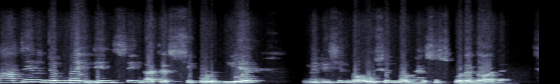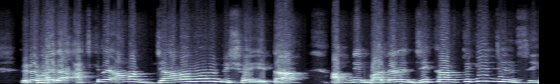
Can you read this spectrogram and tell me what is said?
তাদের জন্য এই জিনসিং গাছের শিকড় দিয়ে মেডিসিন বা ওষুধ বা ভেষজ করে দেওয়া যায়। প্রিয় ভাইরা, আজকে আমার জানানোর বিষয় এটা, আপনি বাজারে যেখান থেকেই জিনসিং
